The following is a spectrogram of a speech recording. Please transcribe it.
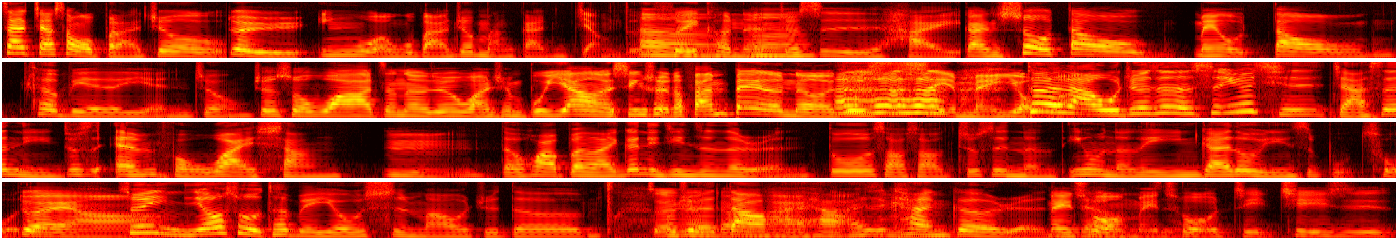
再加上我本来就对于英文，我本来就蛮敢讲的，所以可能就是还感受到没有到特别的严重，就是说哇，真的就完全不一样了，薪水都翻倍了呢，就是是也没有。对啦，我觉得真的是，因为其实假设你就是 M for 外商。嗯的话，本来跟你竞争的人多多少少就是能英文能力应该都已经是不错的，对啊。所以你要说有特别优势吗？我觉得，我觉得倒还好，还是看个人。没错，没错。其其实，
